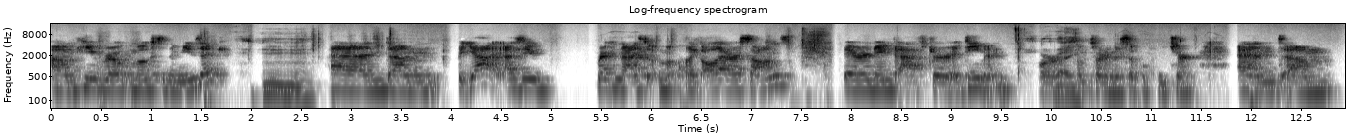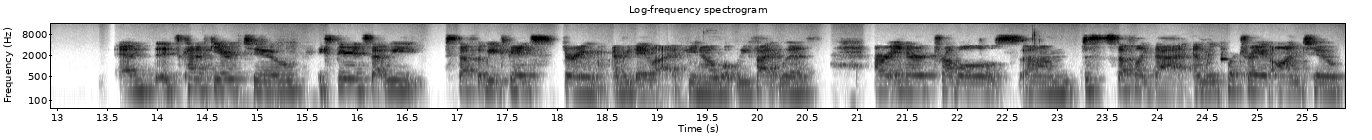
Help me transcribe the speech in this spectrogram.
Um, he wrote most of the music, Mm-hmm. and um, but yeah, as you recognize, like all our songs, they're named after a demon or Right. some sort of mystical creature, and um, and it's kind of geared to experience that we stuff that we experience during everyday life. You know, what we fight with, our inner troubles, um, just stuff like that, and we portray it onto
